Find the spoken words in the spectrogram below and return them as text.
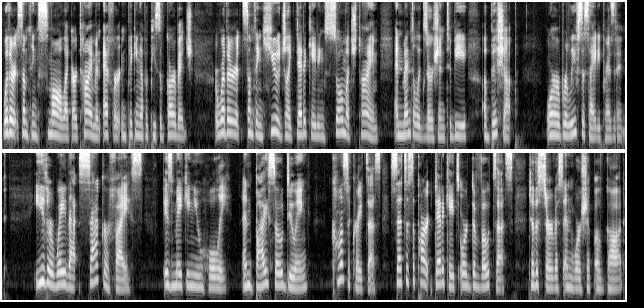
whether it's something small like our time and effort in picking up a piece of garbage, or whether it's something huge like dedicating so much time and mental exertion to be a bishop or a relief society president, either way, that sacrifice is making you holy. And by so doing, consecrates us, sets us apart, dedicates or devotes us to the service and worship of God.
